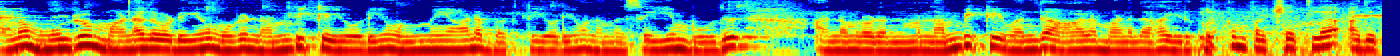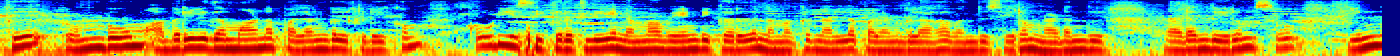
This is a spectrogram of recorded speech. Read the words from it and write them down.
நம்ம முழு மனதோடையும் முழு நம்பிக்கையோடையும் உண்மையான பக்தியோடையும் நம்ம செய்யும்போது நம்மளோட நம்- நம்பிக்கை வந்து ஆழமானதாக இருக்கும் பட்சத்தில் அதுக்கு ரொம்ப ரொம்பவும் அபரிவிதமான பலன்கள் கிடைக்கும். கூடிய சீக்கிரத்திலேயே நம்ம வேண்டிக்கிறது நமக்கு நல்ல பலன்களாக வந்து சேரும் நடந்து நடந்தேறும். ஸோ இந்த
